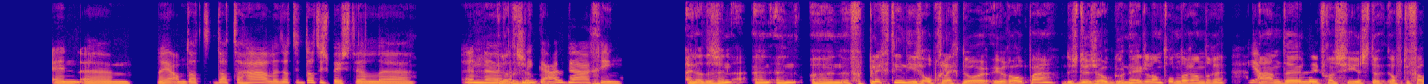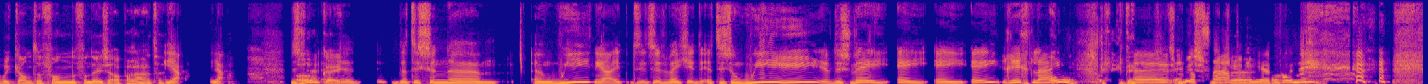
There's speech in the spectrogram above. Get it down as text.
En um, nou ja, om dat, dat te halen, dat, dat is best wel een, een flinke uitdaging. En dat is een, een, een, een verplichting die is opgelegd door Europa, dus dus ook door Nederland onder andere, aan de leveranciers de, of de fabrikanten van, van deze apparaten. Ja, ja. Dus, Oké. Uh, dat is een, um, een WE, ja, het is een beetje, het is een WE, dus W-E-E-E-richtlijn. Oh, ik denk uh, en dat staat maar, uh, weer oh. voor, nee.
